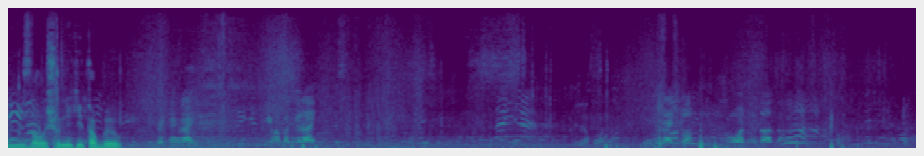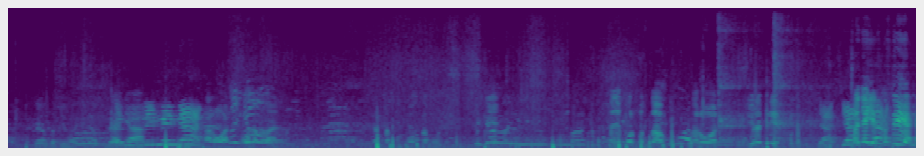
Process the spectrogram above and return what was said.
Мені здалося, що Нікіта бив. Став. Хорош. Юра, бери. Саня, есть, п'ять. быстрее.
